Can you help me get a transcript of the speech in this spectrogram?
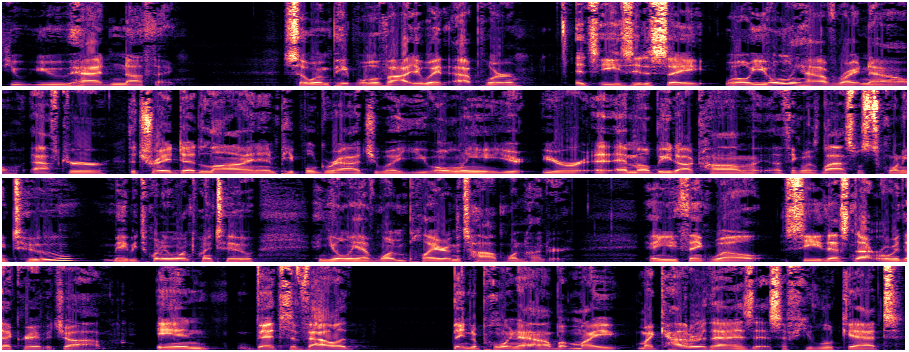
you you had nothing. So when people evaluate Eppler, it's easy to say, well, you only have right now after the trade deadline and people graduate, you only you're, you're at MLB.com. I think it was last was 22, maybe 21, 22, and you only have one player in the top 100. And you think, well, see, that's not really that great of a job, and that's a valid thing to point out. But my my counter to that is this: if you look at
